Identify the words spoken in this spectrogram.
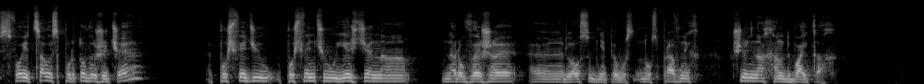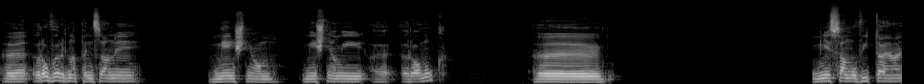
swoje całe sportowe życie poświęcił, poświęcił jeździe na, na rowerze e, dla osób niepełnosprawnych, czyli na handbajkach. E, rower napędzany mięśnią, mięśniami e, rąk. Niesamowita,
